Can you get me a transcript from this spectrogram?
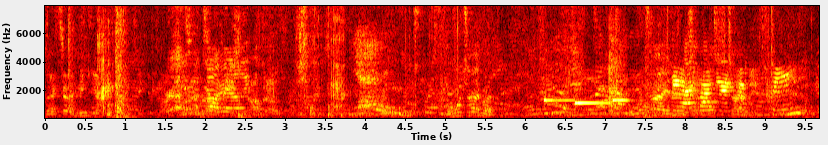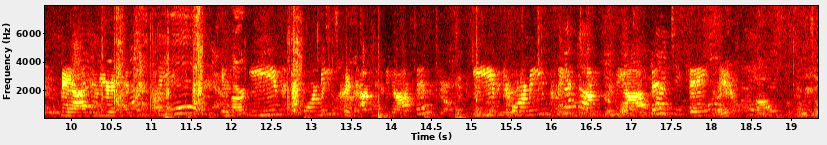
Good job, Allie. One more try, bud. One more try. May I have your attention, please? May I have your attention, please? If Eve Tormey could come to the office? Eve Tormey, please come to the office. Thank you. Here we go.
